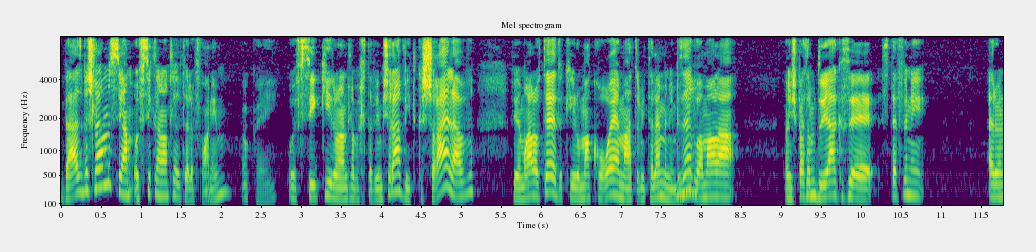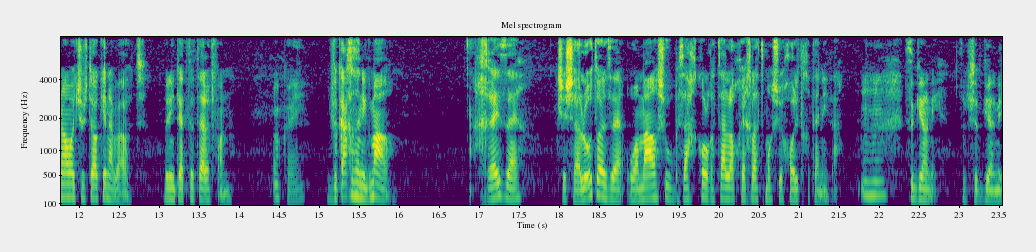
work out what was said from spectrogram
ואז בשלב מסוים הוא הפסיק לענות לה לטלפונים, אוקיי. הוא הפסיק כאילו לענות למכתבים שלה, והיא התקשרה אליו, והיא אמרה לו, טד, כאילו מה קורה, מה אתה מתעלם ממני וזה, והוא אמר לה, המשפט המדויק זה, סטפני, I don't know what you're talking about, וניתק את הטלפון. אוקיי. וככה זה נגמר. אחרי זה, כששאלו אותו על זה, הוא אמר שהוא בסך הכל רצה להוכיח לעצמו שהוא יכול להתחתן איתה. זה גאוני, זה פשוט גאוני.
